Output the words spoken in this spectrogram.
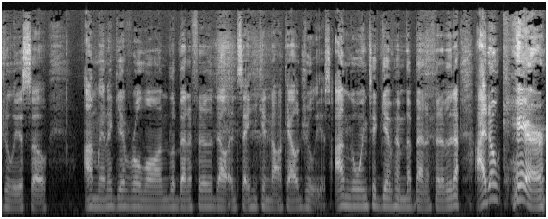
Julius. So, I'm gonna give Roland the benefit of the doubt and say he can knock out Julius. I'm going to give him the benefit of the doubt. I don't care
